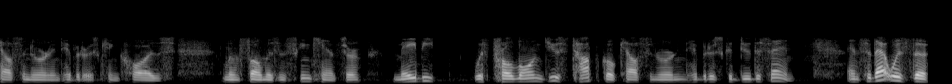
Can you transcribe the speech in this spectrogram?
calcineurin inhibitors can cause lymphomas and skin cancer, maybe with prolonged use, topical calcineurin inhibitors could do the same. And so that was the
